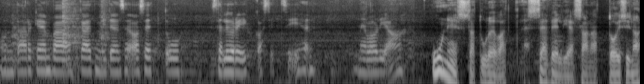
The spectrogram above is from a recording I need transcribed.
on tärkeämpää ehkä, että miten se asettuu se lyriikka sit siihen melodiaan. Unessa tulevat sävelijäsanat toisinaan.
